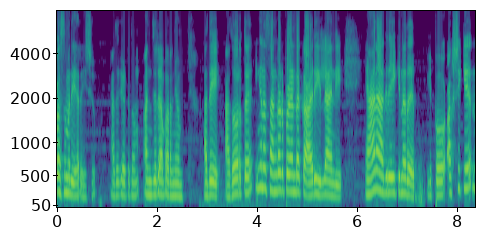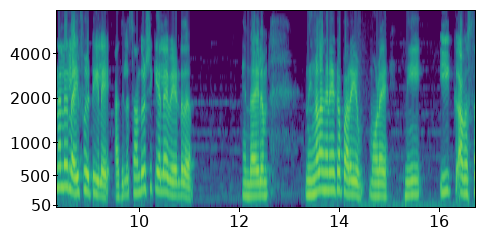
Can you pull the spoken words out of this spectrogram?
വസുമതി അറിയിച്ചു. അത് കേട്ടതും അഞ്ജന പറഞ്ഞു അതെ അതോർത്ത് ഇങ്ങനെ സങ്കടപ്പെടേണ്ട കാര്യമില്ല ആന്റി. ഞാൻ ആഗ്രഹിക്കുന്നത് ഇപ്പോൾ അക്ഷിക്ക് നല്ലൊരു ലൈഫ് കിട്ടിയില്ലേ? അതിൽ സന്തോഷിക്കുകയല്ലേ വേണ്ടത്? എന്തായാലും നിങ്ങൾ അങ്ങനെയൊക്കെ പറയും മോളെ നീ ഈ അവസ്ഥ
